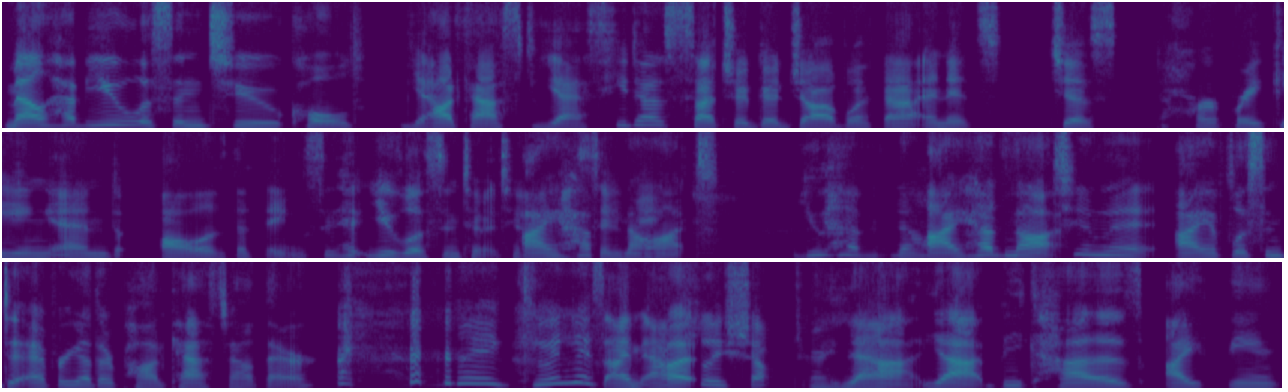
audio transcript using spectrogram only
Mel, have you listened to Cold Yes. podcast? Yes, he does such a good job with that, and it's just heartbreaking and all of the things. You listen to it too. I have and me. You have not. I have not. To it. I have listened to every other podcast out there. Oh my goodness, I'm actually shocked right now. Yeah, yeah, because I think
